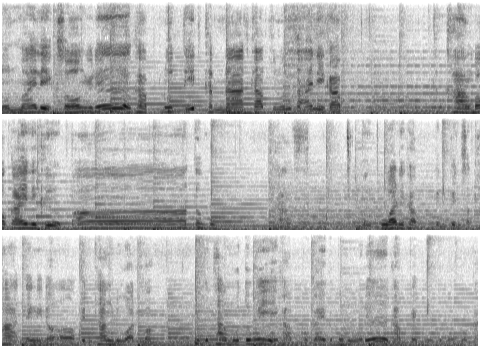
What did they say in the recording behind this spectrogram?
นนไม้เหล็กสองอยู่เด้อครับรถติดขนาดครับถนนซ้ายนี่ครับ ทั้งขางเบาไกลนี่คือปาตัวผมขางเมืองคัวนี่ครับเป็นเป็นสะพานอย่างนี้เนาะเป็นทางด่วนบ่หรือเป็นทางมอเตอร์เวย์ครับเบาไกลกับบ่ฮู้เด้อครับไปฮู้กับบ่เบาไกล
